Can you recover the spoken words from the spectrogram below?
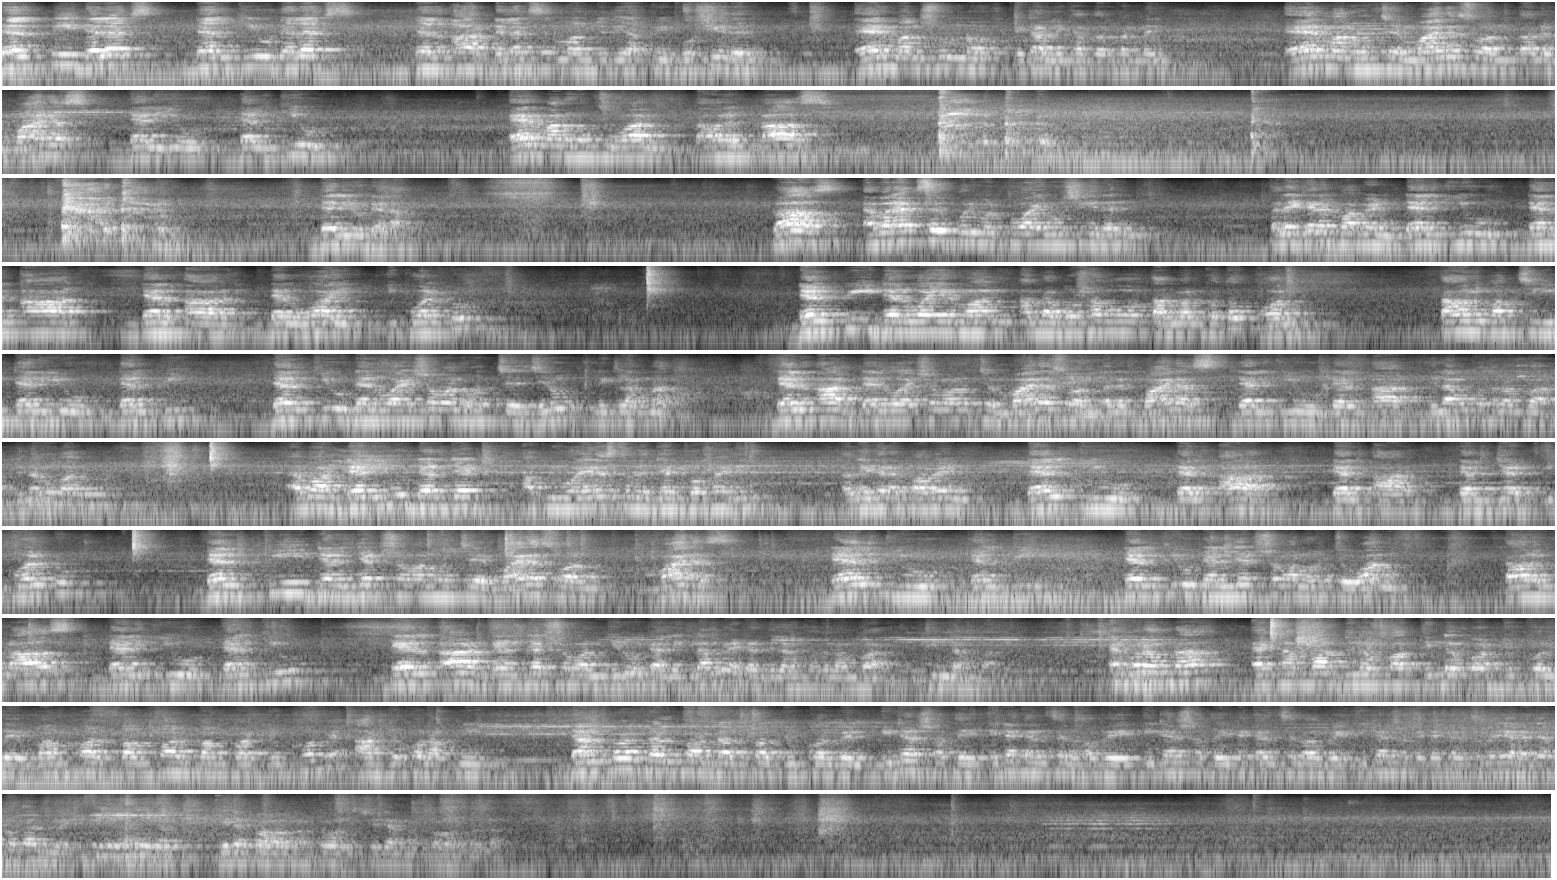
del P del X del Q del X del R del এক্সের মান যদি আপনি বসিয়ে দেন, এর মান শূন্য, এটা লেখার দরকার নেই। এর মান হচ্ছে মাইনাস ওয়ান তাহলে minus del U del Q এর মান হচ্ছে ওয়ান তাহলে plus del U del R plus এবার এক্সের পরিবর্তে ওয়াই বসিয়ে দেন। তাহলে এখানে পাবেন del U del R del R del Y equal to del P del Y এর মান আমরা বসাবো, তার মান কত? ওয়ান তাহলে পাচ্ছি del U del P del Q del Y সমান হচ্ছে জিরো লিখলাম না। ডেল আর ডেল ওয়াই সমান হচ্ছে মাইনাস ওয়ান তাহলে minus del U del R দিলাম কত নাম্বার দুই নাম্বার এবার ডেল ইউ ডেল জেড আপনি ওয়াইয়ের স্থলে জেড বসাই দিন। তাহলে এখানে পাবেন del U del R del R del Z equal to del P del Z সমান হচ্ছে minus one minus del U del P del Q del Z সমান হচ্ছে ওয়ান তাহলে plus del U del Q del R del Z সমান zero এটা লিখলাম না এটা দিলাম কত নাম্বার তিন নাম্বার এখন আমরা এক নাম্বার দুই নাম্বার তিন নাম্বার যোগ করলে বাম্পার বাম্পার বাম্পার যোগ হবে। আর যখন আপনি ডানপার ডানপার ডানপার যোগ করবেন এটার সাথে এটা ক্যান্সেল হবে এটার সাথে এটা ক্যান্সেল হবে এটার সাথে এটা ক্যান্সেল হয়ে আর রেজাল্ট কত আসবে? যেটা প্রমাণ করতে সেটা আমরা প্রমাণ করলাম।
